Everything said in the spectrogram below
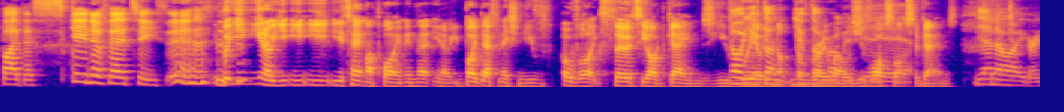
by the skin of their teeth. but you, you know, you, you you take my point in that you know by definition you've over like thirty odd games you've Oh, you've really done- not done you've very done well. You've yeah, lost yeah, lots of games, yeah, no, I agree.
